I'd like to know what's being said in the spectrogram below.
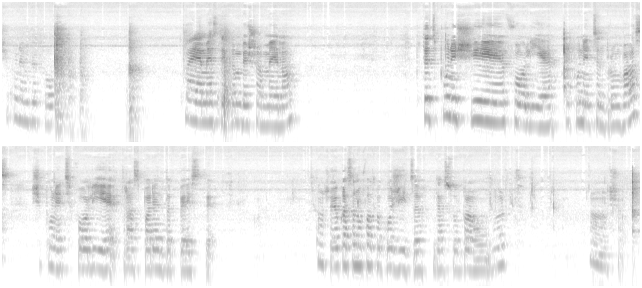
Și punem pe foc. Mai amestecăm beșamela. Puteți pune și folie. O puneți într-un vas și puneți folie transparentă peste. Așa, eu ca să nu facă cojiță deasupra un vârt. Așa.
